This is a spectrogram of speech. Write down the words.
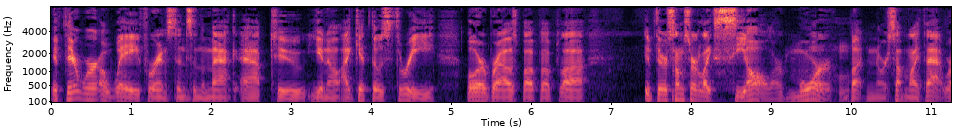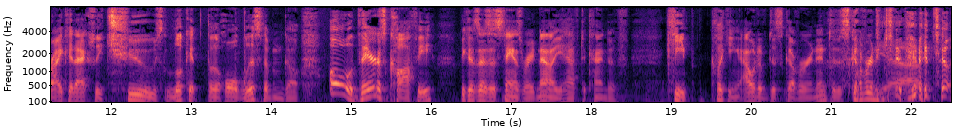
if there were a way, for instance, in the Mac app to, you know, I get those three or browse, blah, blah, blah. If there's some sort of like see all or more hmm. button or something like that, where I could actually choose, look at the whole list of them and go, oh, there's coffee. Because as it stands right now, you have to kind of keep clicking out of Discover and into Discover to Yeah. until,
